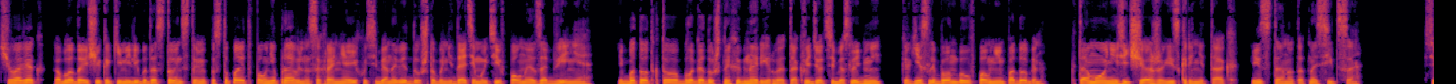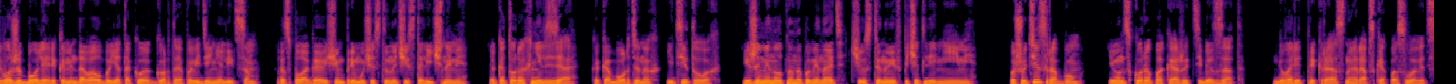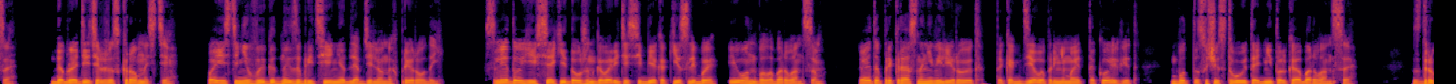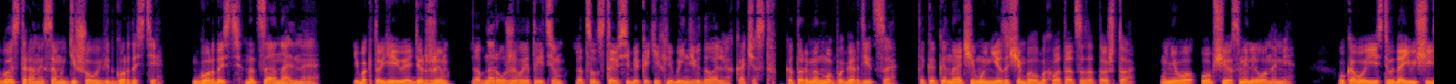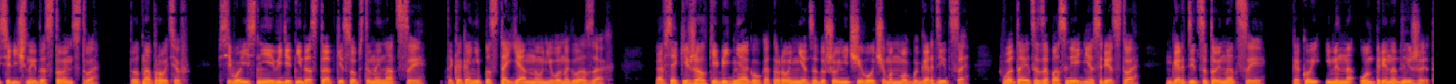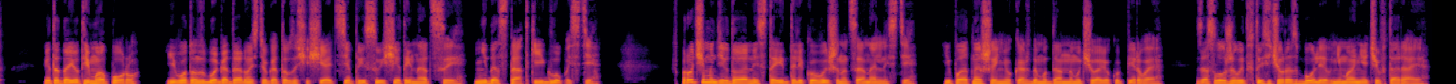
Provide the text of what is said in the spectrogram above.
человек, обладающий какими-либо достоинствами, поступает вполне правильно, сохраняя их у себя на виду, чтобы не дать ему идти в полное забвение. Ибо тот, кто, благодушно их игнорируя, так ведет себя с людьми, как если бы он был вполне им подобен, к тому они сейчас же искренне так и станут относиться. Всего же более рекомендовал бы я такое гордое поведение лицам, располагающим преимущественно чисто личными, о которых нельзя, как об орденах и титулах, ежеминутно напоминать чувственными впечатлениями. Пошути с рабом, и он скоро покажет тебе зад, говорит прекрасная арабская пословица. Добродетель же скромности — поистине выгодное изобретение для обделенных природой. Следуя ей, всякий должен говорить о себе, как если бы и он был оборванцем. Это прекрасно нивелирует, так как дело принимает такой вид, будто существуют одни только оборванцы. С другой стороны, самый дешевый вид гордости — гордость национальная, ибо кто ею одержим, обнаруживает этим отсутствие в себе каких-либо индивидуальных качеств, которыми он мог бы гордиться, так как иначе ему незачем было бы хвататься за то, что у него общее с миллионами. У кого есть выдающиеся личные достоинства, тот, напротив, всего яснее видит недостатки собственной нации, так как они постоянно у него на глазах. А всякий жалкий бедняга, у которого нет за душой ничего, чем он мог бы гордиться, хватается за последнее средство — гордиться той нацией, какой именно он принадлежит. Это дает ему опору, и вот он с благодарностью готов защищать все присущие этой нации недостатки и глупости. Впрочем, индивидуальность стоит далеко выше национальности, и по отношению к каждому данному человеку первая заслуживает в тысячу раз более внимания, чем вторая.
